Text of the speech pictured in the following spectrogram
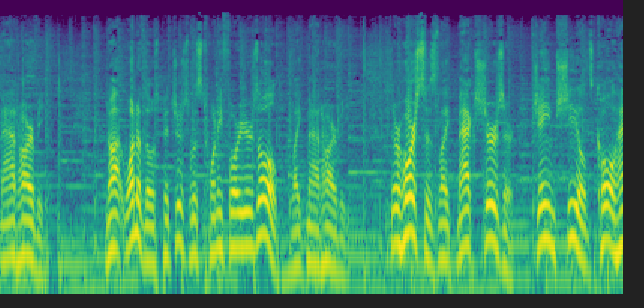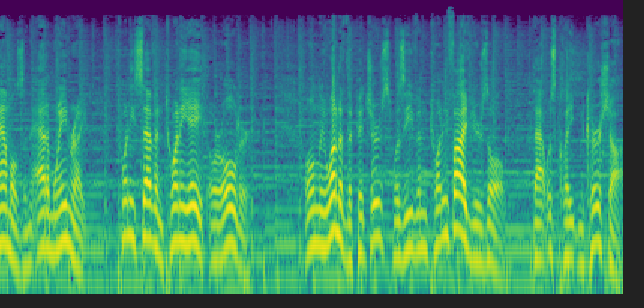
Matt Harvey. Not one of those pitchers was 24 years old, like Matt Harvey. They're horses like Max Scherzer, James Shields, Cole Hamels, and Adam Wainwright, 27, 28, or older. Only one of the pitchers was even 25 years old. That was Clayton Kershaw.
